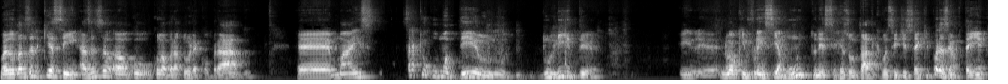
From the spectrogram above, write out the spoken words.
Mas eu estou dizendo que, assim, às vezes o, colaborador é cobrado, é, mas será que o modelo do líder não é o que influencia muito nesse resultado que você disse aí, que, por exemplo, tem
